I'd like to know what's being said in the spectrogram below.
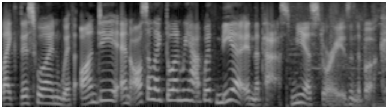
like this one with Aundy, and also like the one we had with Mia in the past. Mia's story is in the book.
